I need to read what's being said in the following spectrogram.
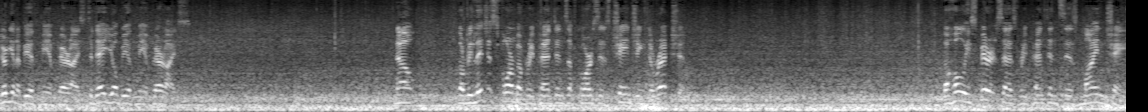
You're going to be with me in paradise. Today you'll be with me in paradise. Now, the religious form of repentance, of course, is changing direction. The Holy Spirit says repentance is mind change,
